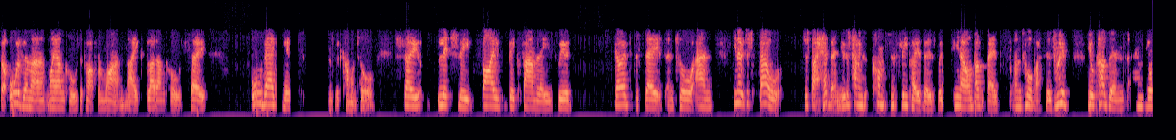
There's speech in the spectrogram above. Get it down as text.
but all of them are my uncles apart from one, like blood uncles. So all their kids would come on tour. So literally five big families. We would go over to the States and tour and, you know, it just felt just like heaven. You're just having constant sleepovers with, you know, on bunk beds, on tour buses with your cousins and your,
